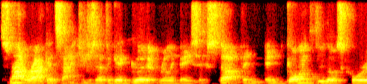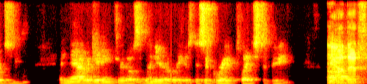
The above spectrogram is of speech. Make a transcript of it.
it's not rocket science. You just have to get good at really basic stuff. And, and going through those chords and, and navigating through those linearly is, is a great place to be. Yeah, um, that's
